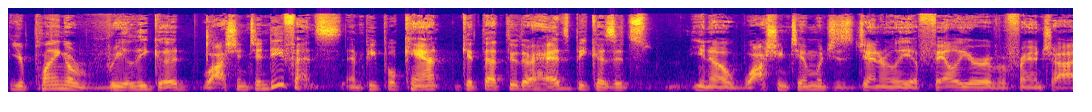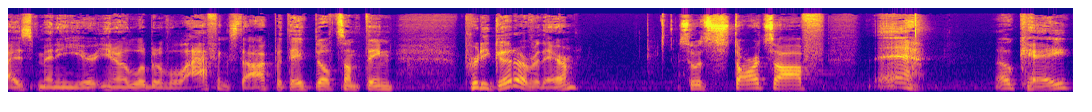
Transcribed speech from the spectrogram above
you're playing a really good Washington defense, and people can't get that through their heads because it's you know Washington, which is generally a failure of a franchise many years, you know, a little bit of a laughing stock, but they've built something pretty good over there. So it starts off, eh, okay,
